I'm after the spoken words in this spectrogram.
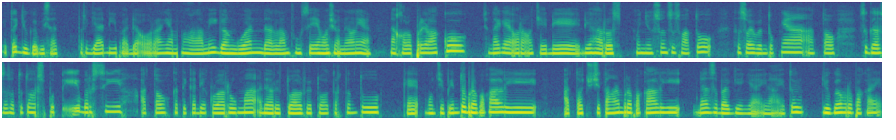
Itu juga bisa terjadi pada orang yang mengalami gangguan dalam fungsi emosionalnya. Nah, kalau perilaku, contohnya kayak orang OCD, dia harus menyusun sesuatu sesuai bentuknya atau segala sesuatu tuh harus putih, bersih atau ketika dia keluar rumah ada ritual-ritual tertentu kayak kunci pintu berapa kali atau cuci tangan berapa kali dan sebagainya. Nah, itu juga merupakan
